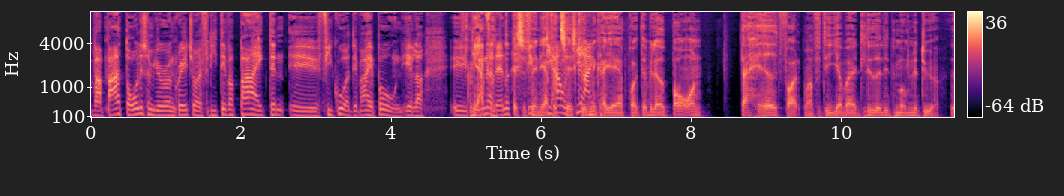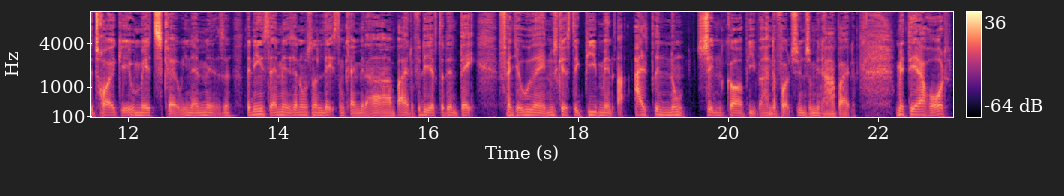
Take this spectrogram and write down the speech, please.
var bare dårlig som Euron Greyjoy, fordi det var bare ikke den øh, figur, det var i bogen, eller øh, det Jamen, ene og det andet. altså, Svend, jeg de har min direkte- karriere. Prøv, da vi lavede Borgen, der havde folk mig, fordi jeg var et liderligt mumledyr. Det tror jeg, Geo Met skrev i en anmeldelse. Den eneste anmeldelse, jeg nogensinde har læst omkring mit eget arbejde, fordi efter den dag fandt jeg ud af, at nu skal jeg stikke pipen ind, og aldrig nogensinde gå op i, hvad andre folk synes om mit arbejde. Men det er da hårdt.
